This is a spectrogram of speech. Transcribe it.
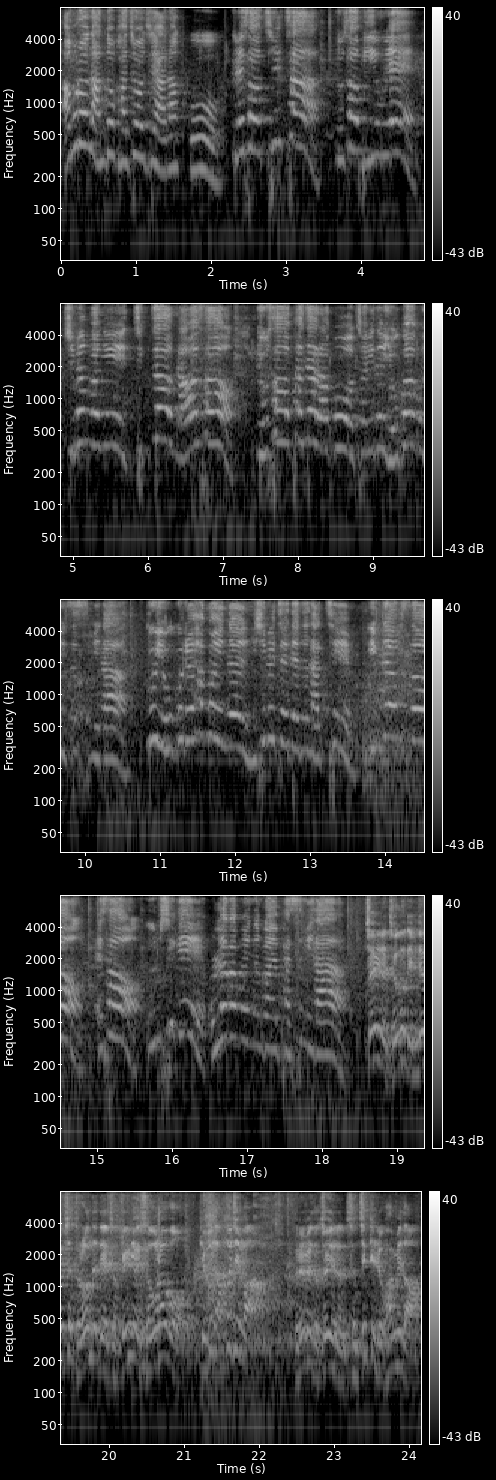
아무런 안도 가져오지 않았고 그래서 7차 교섭 이후에 주명건이 직접 나와서 교섭하자라고 저희는 요구하고 있었습니다. 그 요구를 하고 있는 20일째 되는 아침 임대업소에서 음식이 올라가고 있는 걸 봤습니다. 저희는 적어도 임대업체 들어온 데 대해서 굉장히 서운하고 기분 나쁘지만 그럼에도 저희는 선 지키려고 합니다.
